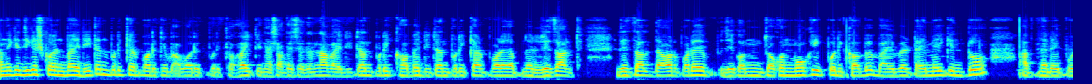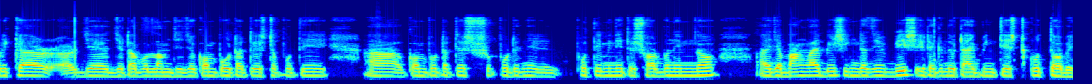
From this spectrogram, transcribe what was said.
অনেকে জিজ্ঞেস করেন, ভাই রিটার্ন পরীক্ষার পরে কি ব্যবহারিক পরীক্ষা হয় কিনা? সাথে সাথে, না ভাই রিটার্ন পরীক্ষা হবে। রিটার্ন পরীক্ষার পরে আপনার রেজাল্ট রেজাল্ট দেওয়ার পরে যে যখন মৌখিক পরীক্ষা হবে বাইবের টাইমেই কিন্তু আপনার এই পরীক্ষার যে, যেটা বললাম যে যে কম্পিউটার টেস্ট প্রতি কম্পিউটার টেস্ট প্রতি প্রতি মিনিটে সর্বনিম্ন এই যে বাংলায় বিশ, ইংরাজি বিশ, এটা কিন্তু টাইপিং টেস্ট করতে হবে।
